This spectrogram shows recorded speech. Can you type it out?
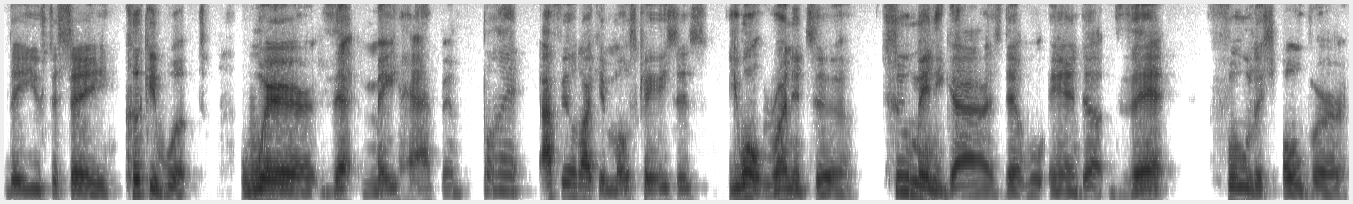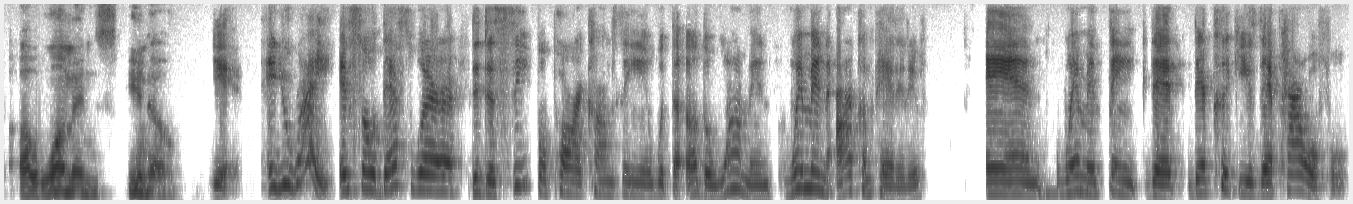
they used to say cookie whooped, where that may happen. But I feel like in most cases, you won't run into too many guys that will end up that foolish over a woman's, you know. Yeah. And you're right. And so that's where the deceitful part comes in with the other woman. Women are competitive and women think that their cookie is that powerful,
